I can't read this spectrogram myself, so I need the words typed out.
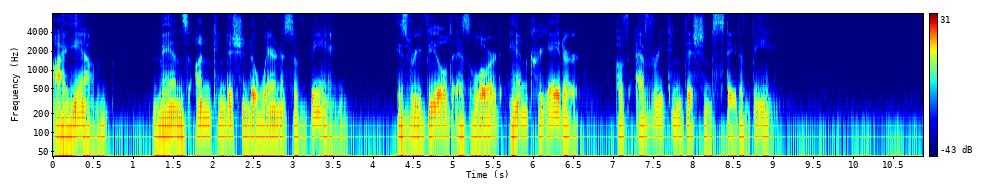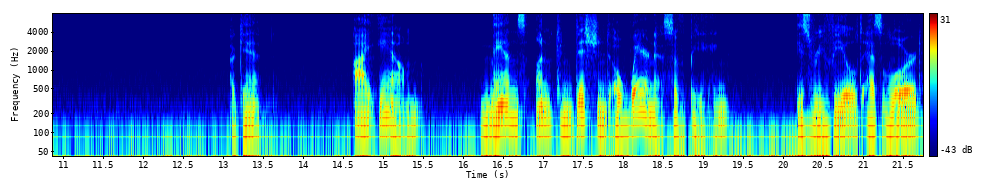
I am, man's unconditioned awareness of being, is revealed as Lord and Creator of every conditioned state of being. Again, I am, man's unconditioned awareness of being is revealed as Lord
